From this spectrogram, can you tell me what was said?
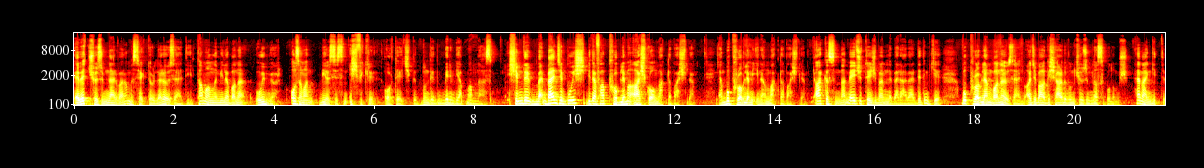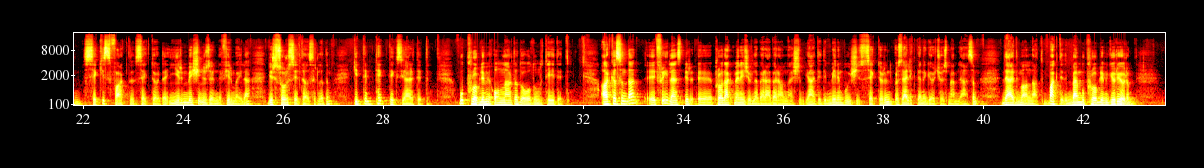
Evet çözümler var ama sektörlere özel değil. Tam anlamıyla bana uymuyor. O zaman bir asistin iş fikri ortaya çıktı. Bunu dedim benim yapmam lazım. Şimdi ben- bence bu iş bir defa probleme aşık olmakla başlıyor. Yani bu probleme inanmakla başlıyor. Arkasından mevcut tecrübemle beraber dedim ki bu problem bana özel? Acaba dışarıda bunun çözümü nasıl bulunmuş? Hemen gittim 8 farklı sektörde 25'in üzerinde firmayla bir soru seti hazırladım. Gittim tek tek ziyaret ettim. Bu problemi onlarda da olduğunu teyit ettim. Arkasından e, freelance bir e, product manager ile beraber anlaştım. Ya dedim benim bu işi sektörün özelliklerine göre çözmem lazım. Derdimi anlattım. Bak dedim ben bu problemi görüyorum.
